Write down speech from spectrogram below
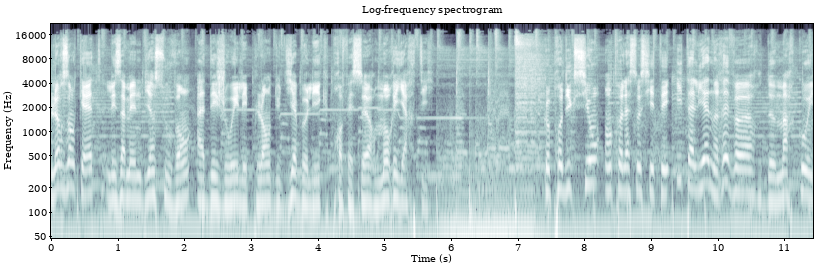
Leurs enquêtes les amènent bien souvent à déjouer les plans du diabolique professeur Moriarty. Coproduction entre la société italienne Rêveur de Marco et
